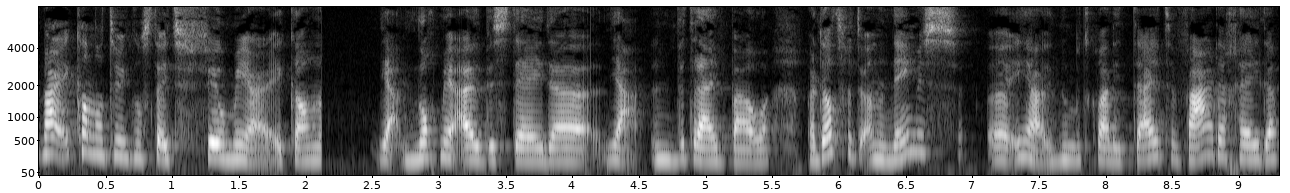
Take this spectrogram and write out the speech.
maar ik kan natuurlijk nog steeds veel meer. Ik kan ja, nog meer uitbesteden, ja, een bedrijf bouwen. Maar dat soort ondernemers, uh, ja, ik noem het kwaliteiten, vaardigheden,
